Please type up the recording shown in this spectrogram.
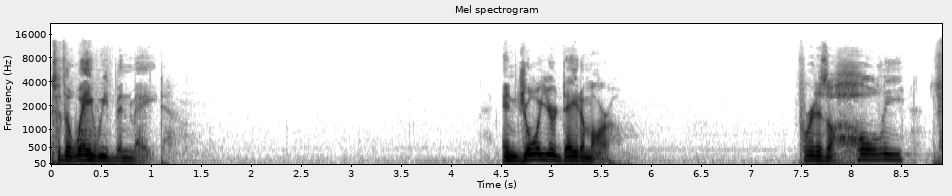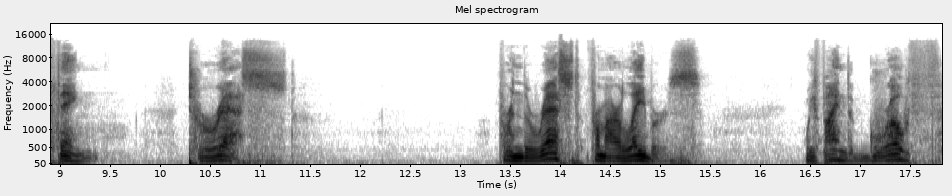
to the way we've been made. Enjoy your day tomorrow for it is a holy thing to rest. For in the rest from our labors, we find the growth.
